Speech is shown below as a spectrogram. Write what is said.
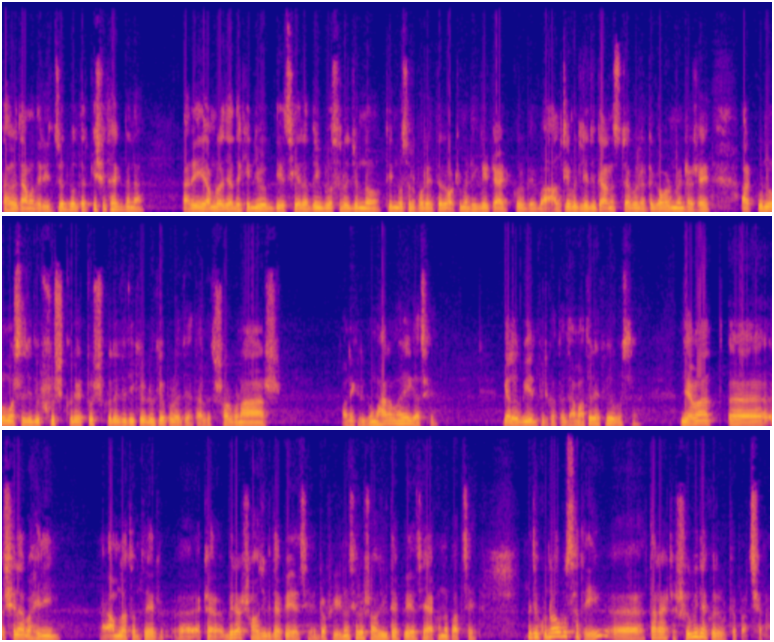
তাহলে তো আমাদের ইজ্জত বলতে কিছু থাকবে না। আর এই আমরা যাদেরকে নিয়োগ দিয়েছি, এরা দুই বছরের জন্য, তিন বছর পরে তারা অটোমেটিক রিটায়ার করবে বা আলটিমেটলি যদি আনস্টেবল একটা গভর্নমেন্ট আসে, আর কোনো মাসে যদি ফুস করে, টুস করে যদি কেউ ঢুকে পড়ে যায়, তাহলে সর্বনাশ। অনেকের ঘুম হারাম হয়ে গেছে। গেল বিএনপির কথা, জামাতের একই অবস্থা। জামাত সেনাবাহিনী আমলাতন্ত্রের একটা বিরাট সহযোগিতা পেয়েছে, ডক্টর ইউনুসেরও সহযোগিতা পেয়েছে এখনও পাচ্ছে। কিন্তু কোনো অবস্থাতেই তারা একটা সুবিধা করে উঠতে পারছে না।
